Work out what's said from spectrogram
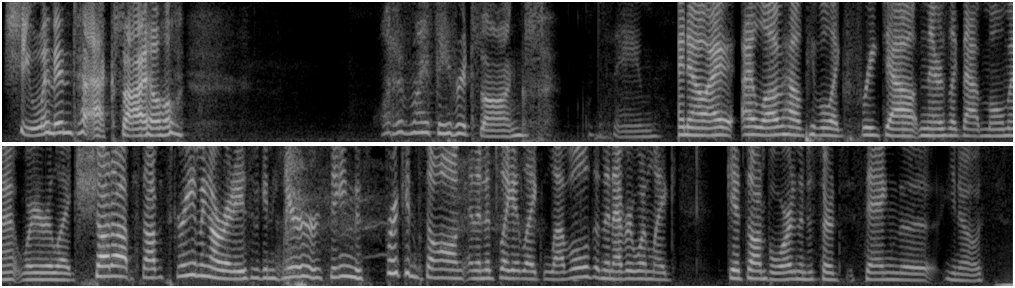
She went into exile. One of my favorite songs. Same. I know. I I love how people like freaked out, and there's like that moment where you're like, "Shut up! Stop screaming already!" So we can hear her singing this freaking song, and then it's like it like levels, and then everyone like gets on board, and then just starts saying the you know s-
